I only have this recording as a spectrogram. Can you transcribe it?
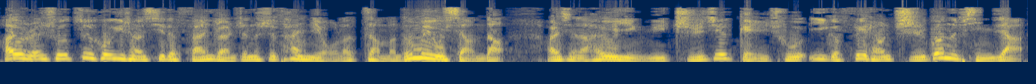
还有人说，最后一场戏的反转真的是太牛了，怎么都没有想到。而且呢，还有影迷直接给出一个非常直观的评价，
